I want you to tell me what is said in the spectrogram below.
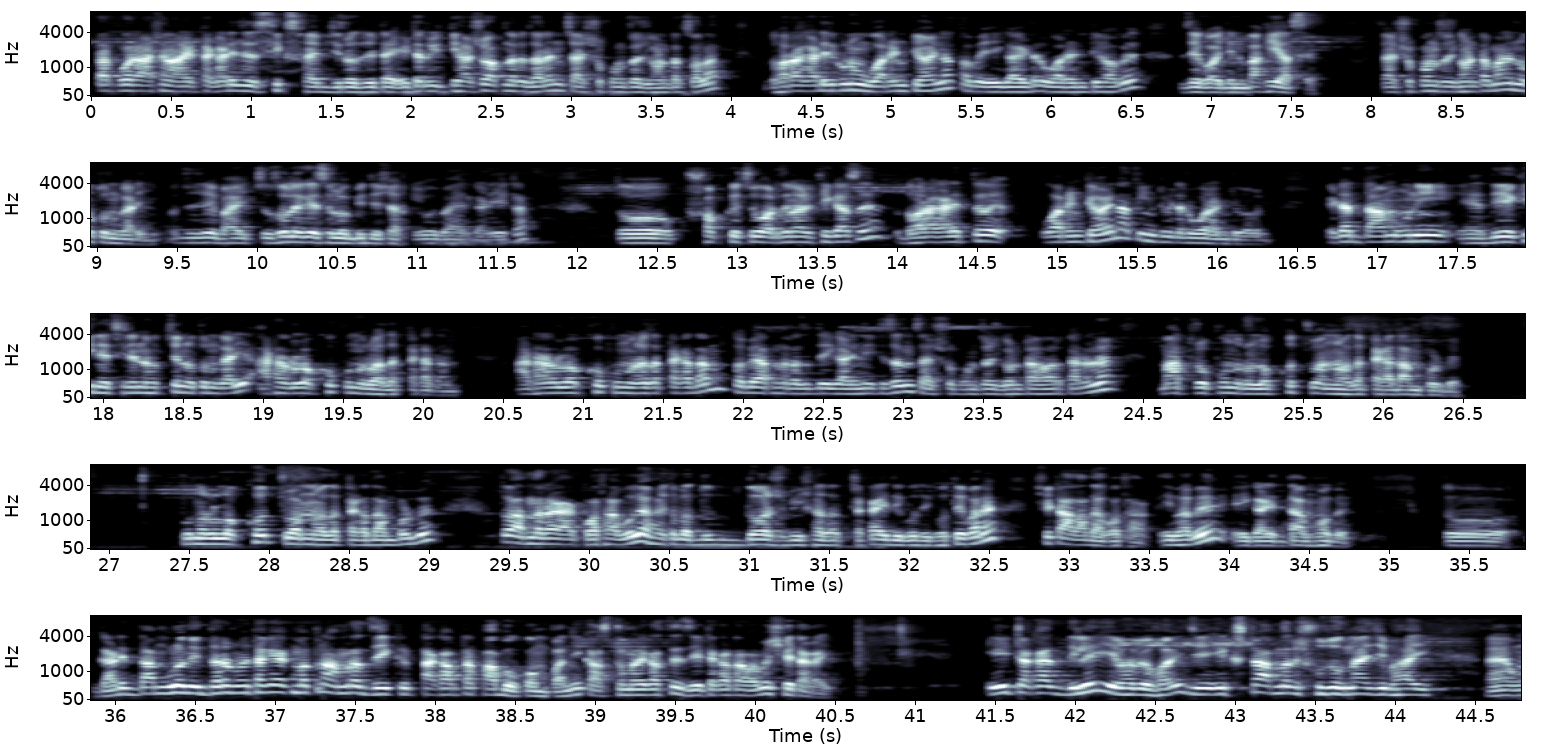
তারপরে আসেন আরেকটা গাড়ি, যে সিক্স ফাইভ জিরো যেটা এটার ইতিহাসও আপনারা জানেন, চারশো পঞ্চাশ ঘণ্টা চলা। ধরা গাড়ির কোনো ওয়ারেন্টি হয় না, তবে এই গাড়িটার ওয়ারেন্টি হবে যে কয়দিন বাকি আছে। চারশো পঞ্চাশ ঘণ্টা মানে নতুন গাড়ি। যে ভাই চলে গেছিল বিদেশ আর কি, ওই ভাইয়ের গাড়ি এটা। তো সব কিছু অরিজিনাল ঠিক আছে। তো ধরা গাড়িতে ওয়ারেন্টি হয় না তিনটে মিটার ওয়ারেন্টি পাবেন। এটার দাম উনি দিয়ে কিনেছিলেন হচ্ছে নতুন গাড়ি, আঠারো লক্ষ পনেরো হাজার টাকা দাম। আঠারো লক্ষ পনেরো হাজার টাকা দাম, তবে আপনারা যদি গাড়ি নিতে চান, চারশো পঞ্চাশ ঘণ্টা হওয়ার কারণে মাত্র পনেরো লক্ষ চুয়ান্ন হাজার টাকা দাম পড়বে। পনেরো লক্ষ চুয়ান্ন হাজার টাকা দাম পড়বে। তো আপনারা কথা বলে হয়তো বা দশ বিশ হাজার টাকা এদিক ওদিক হতে পারে, সেটা আলাদা কথা। এইভাবে এই গাড়ির দাম হবে। তো গাড়ির দামগুলো নির্ধারণ হয়ে থাকে একমাত্র আমরা যে টাকাটা পাবো কোম্পানি কাস্টমারের কাছে যে টাকাটা পাবে সে টাকাই। এই টাকা দিলেই এভাবে হয় যে এক্সট্রা আপনাদের সুযোগ নাই যে ভাই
